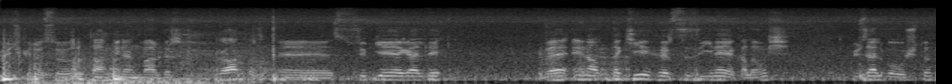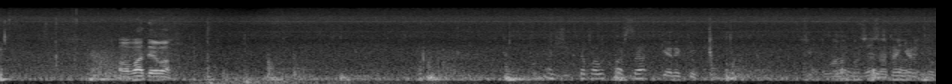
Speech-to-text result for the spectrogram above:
2-3 kilosu tahminen vardır. Rahat var. Ee, sübyeye geldi ve en alttaki hırsız iğne yakalamış. Güzel boğuştu. Hava devam. Da balık varsa gerek yok. Zaten gerek yok.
